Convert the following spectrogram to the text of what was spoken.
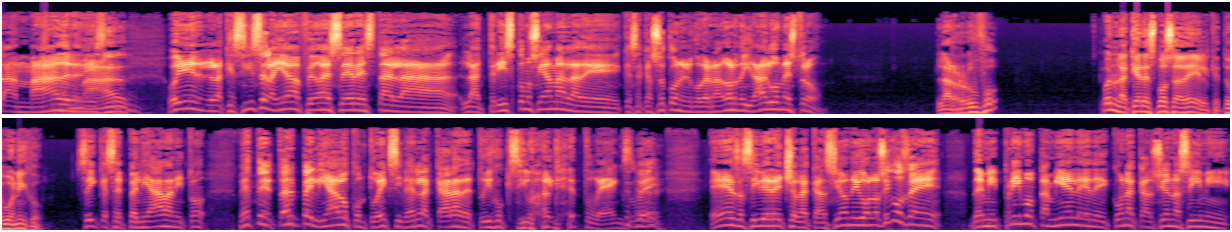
¡Ta madre! Oye, la que sí se la lleva feo de ser esta, la, la actriz, ¿cómo se llama? La de que se casó con el gobernador de Hidalgo, maestro. ¿La Rufo? Bueno, la que era esposa de él, que tuvo un hijo. Sí, que se peleaban y todo. Vete, estar peleado con tu ex y ver la cara de tu hijo que es igual que tu ex, güey. Es así bien hecho la canción. Digo, los hijos de, de mi primo también le dedicó una canción así, mi,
